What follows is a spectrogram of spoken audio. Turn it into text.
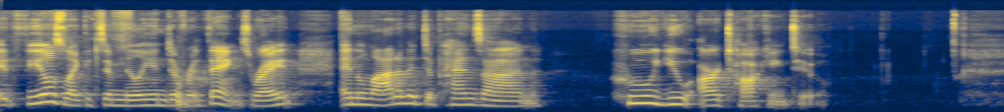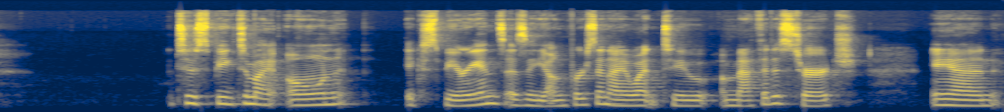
it feels like it's a million different things, right? And a lot of it depends on who you are talking to. To speak to my own experience as a young person, I went to a Methodist church and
